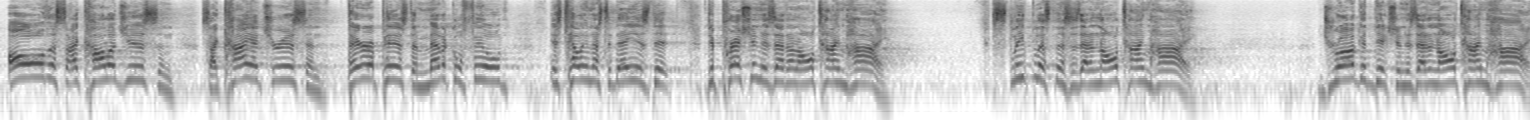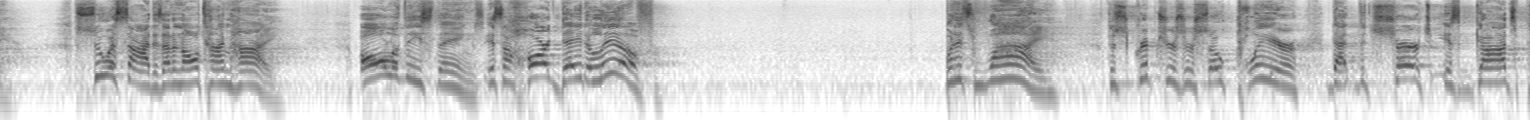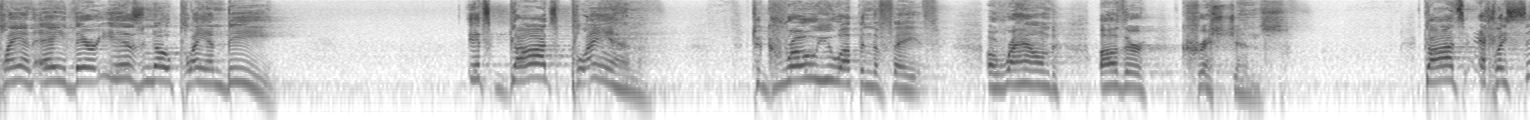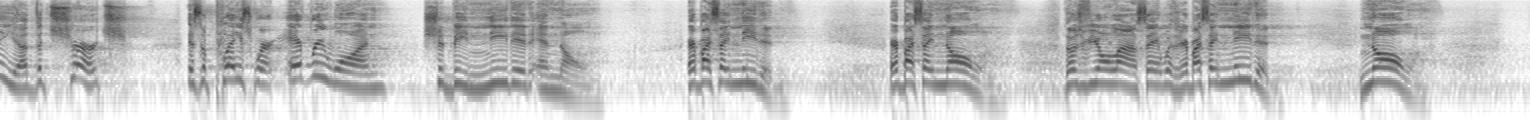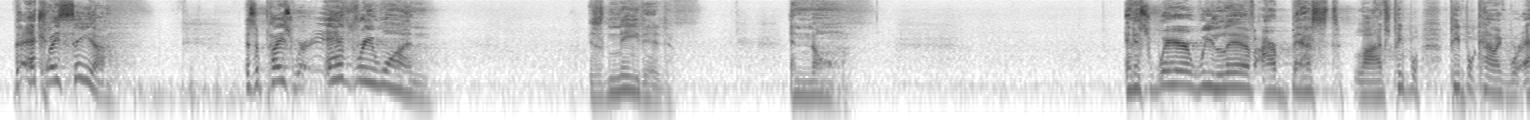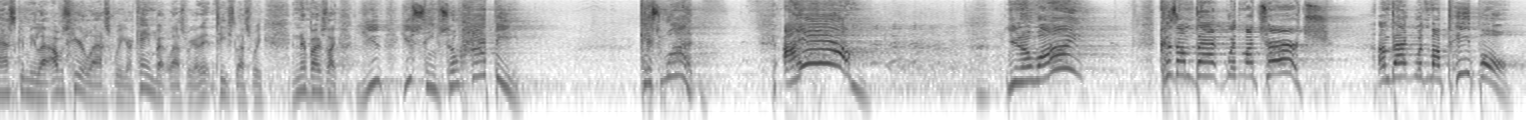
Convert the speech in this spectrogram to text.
all the psychologists and psychiatrists and therapists and medical field is telling us today is that depression is at an all time high, sleeplessness is at an all time high, drug addiction is at an all time high, suicide is at an all time high. All of these things, it's a hard day to live. But it's why the scriptures are so clear that the church is God's plan A. There is no plan B. It's God's plan to grow you up in the faith around other Christians. God's ecclesia, the church, is a place where everyone should be needed and known. Everybody say needed. Everybody say known. Those of you online, say it with us. Everybody say needed, known. The ecclesia is a place where everyone is needed and known. And it's where we live our best lives. People, people kind of were asking me, like, I was here last week. I came back last week. I didn't teach last week. And everybody's like, you, you seem so happy. Guess what? I am. You know why? Because I'm back with my church, I'm back with my people.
